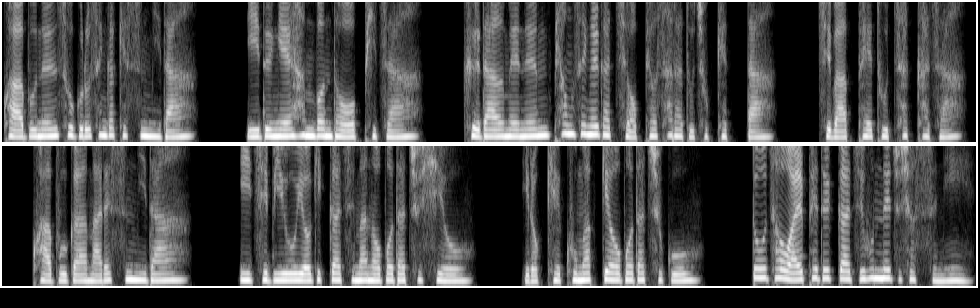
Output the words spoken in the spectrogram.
과부는 속으로 생각했습니다. 이 등에 한 번 더 업히자. 그 다음에는 평생을 같이 업혀 살아도 좋겠다. 집 앞에 도착하자. 과부가 말했습니다. 이 집이오 여기까지만 업어다 주시오. 이렇게 고맙게 업어다 주고 또 저 왈패들까지 혼내주셨으니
